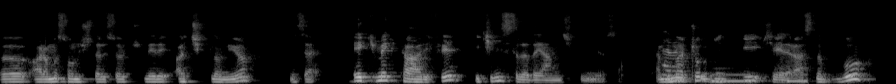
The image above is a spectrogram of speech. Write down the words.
e, arama sonuçları, searchleri açıklanıyor. Mesela ekmek tarifi ikinci sırada yanlış bilmiyorsam. Yani bunlar Evet. çok ciddi şeyler aslında. Bu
